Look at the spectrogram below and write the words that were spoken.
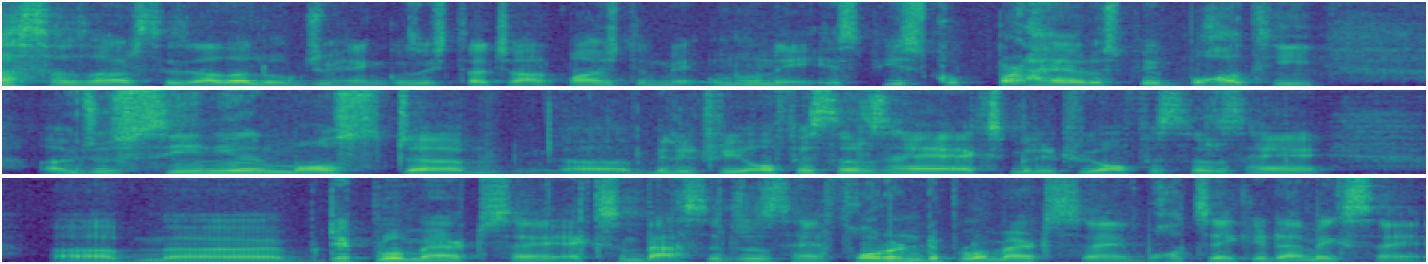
दस हज़ार से ज़्यादा लोग जो हैं गुजशत चार पाँच दिन में उन्होंने इस पीस को पढ़ा है और उस पर बहुत ही जो सीनियर मोस्ट मिलिट्री ऑफिसर्स हैं एक्स मिलिट्री ऑफिसर्स हैं डिप्लोमेट्स हैं एक्स एम्बेसडर्स हैं फॉरेन डिप्लोमेट्स हैं, बहुत से एकेडमिक्स हैं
